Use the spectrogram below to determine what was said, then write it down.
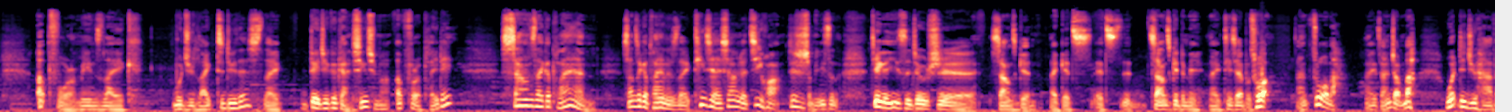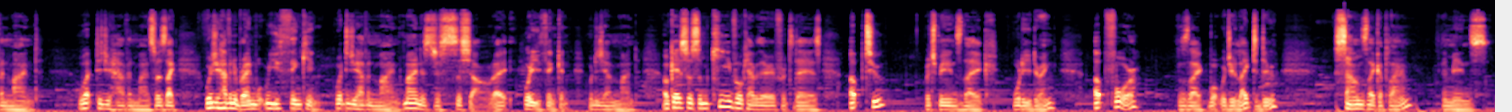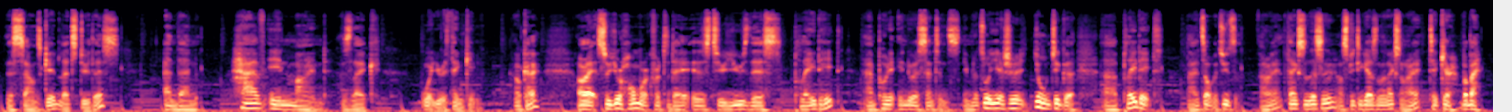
Up for means like, Would you like to do this? Like 对这个感兴趣吗？Up for a play date? Sounds like a plan. Sounds like a plan is like 听起来像个计划，这是什么意思呢？这个意思就是 sounds good, like it's it's it sounds good to me, like 听起来不错，咱做吧，来咱整吧。What did you have in mind? What did you have in mind? So it's like, what did you have in your brain? What were you thinking? What did you have in mind? Mind is just 思想, right? What are you thinking? What did you have in mind? Okay, so some key vocabulary for today is up to, which means like, what are you doing? Up for is like, what would you like to do? Sounds like a plan. It means this sounds good, let's do this. And then have in mind is like what you're thinking. Okay? All right, so your homework for today is to use this play date and put it into a sentence. 你们的作业是用这个呃 play date 来造个句子。All right, thanks for listening. I'll speak to you guys in the next one. All right, take care. Bye bye.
